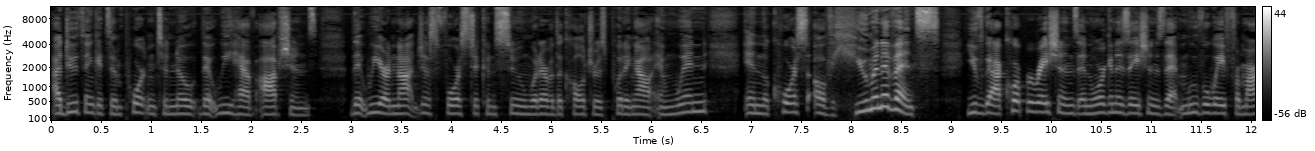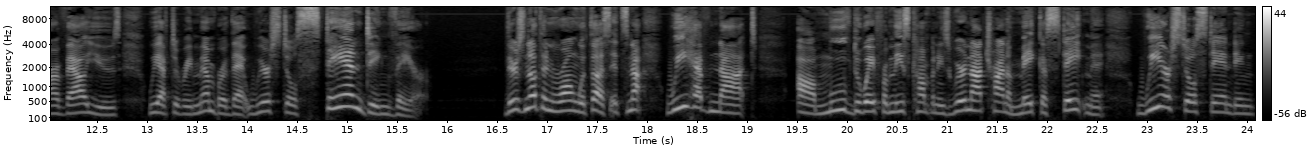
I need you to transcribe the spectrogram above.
I do think it's important to note that we have options, that we are not just forced to consume whatever the culture is putting out. And when in the course of human events, you've got corporations and organizations that move away from our values, we have to remember that we're still standing there. There's nothing wrong with us. It's not. We have not. Uh, moved away from these companies. We're not trying to make a statement. We are still standing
